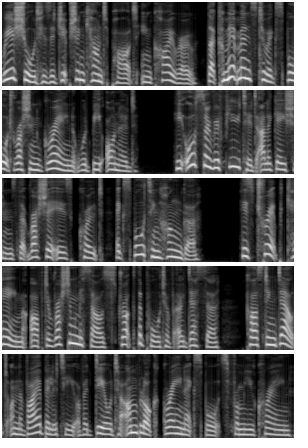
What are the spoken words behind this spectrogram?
reassured his Egyptian counterpart in Cairo that commitments to export Russian grain would be honoured. He also refuted allegations that Russia is, quote, exporting hunger. His trip came after Russian missiles struck the port of Odessa, casting doubt on the viability of a deal to unblock grain exports from Ukraine.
